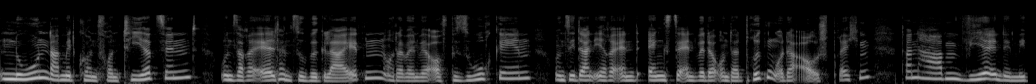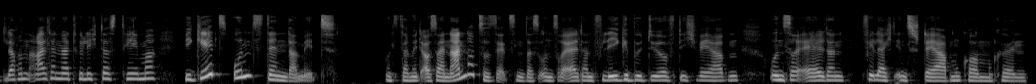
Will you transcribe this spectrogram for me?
nun damit konfrontiert sind, unsere Eltern zu begleiten oder wenn wir auf Besuch gehen und sie dann ihre Ängste entweder unterdrücken oder aussprechen, dann haben wir in dem mittleren Alter natürlich das Thema, wie geht's uns denn damit? Uns damit auseinanderzusetzen, dass unsere Eltern pflegebedürftig werden, unsere Eltern vielleicht ins Sterben kommen können,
